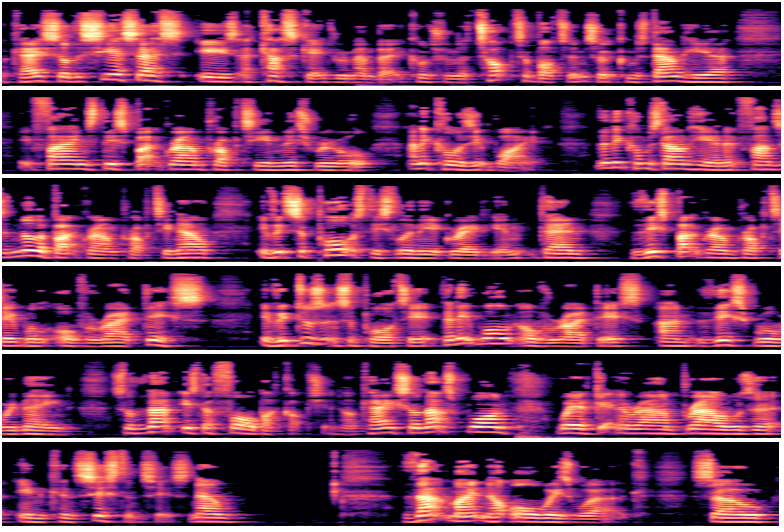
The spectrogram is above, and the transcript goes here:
Okay, so the CSS is a cascade, remember, it comes from the top to bottom, so it comes down here, it finds this background property in this rule, and it colours it white. Then it comes down here and it finds another background property. Now, if it supports this linear gradient, then this background property will override this. If it doesn't support it, then it won't override this and this will remain. So that is the fallback option, okay? So that's one way of getting around browser inconsistencies. Now, that might not always work. So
